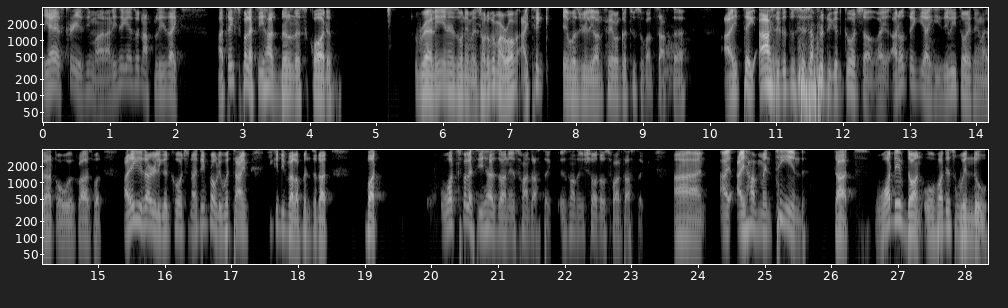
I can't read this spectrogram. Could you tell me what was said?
Yeah, it's crazy, man. And the thing is with Napoli is like, I think Spalletti has built a squad really in his own image. Don't get me wrong. I think it was really unfair when Gattuso got sacked there. I think ah, actually Gattuso is a pretty good coach. So, like, I don't think yeah, he's elite or anything like that or world class, but I think he's a really good coach, and I think probably with time he could develop into that. But what Spalletti has done is fantastic. It's nothing short of fantastic, and I I have maintained that what they've done over this window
